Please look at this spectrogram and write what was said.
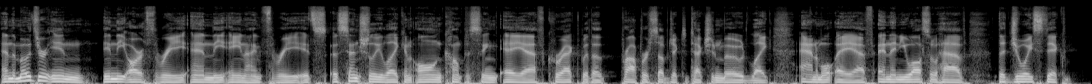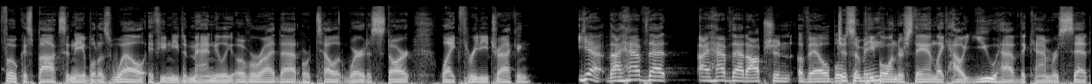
And the modes are in in the R3 and the A9 III. It's essentially like an all-encompassing AF, correct, with a proper subject detection mode like animal AF, and then you also have the joystick focus box enabled as well if you need to manually override that or tell it where to start, like 3D tracking. Yeah, I have that. I have that option available Just so me. people understand like how you have the camera set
